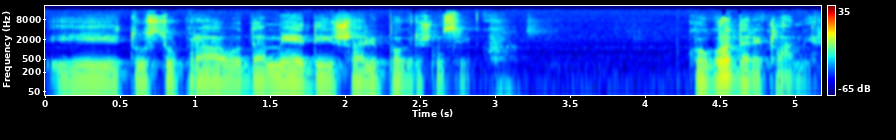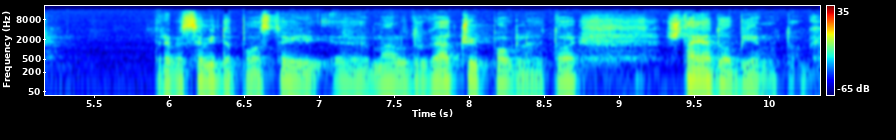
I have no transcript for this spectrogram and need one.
i tu ste u pravu da mediji šalju pogrešnu sliku. Kogod da reklamira, treba se vidi da postavi e, malo drugačiji pogled, to je šta ja dobijem od toga.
